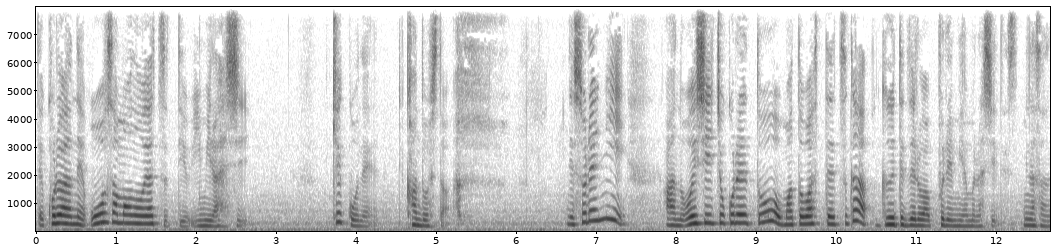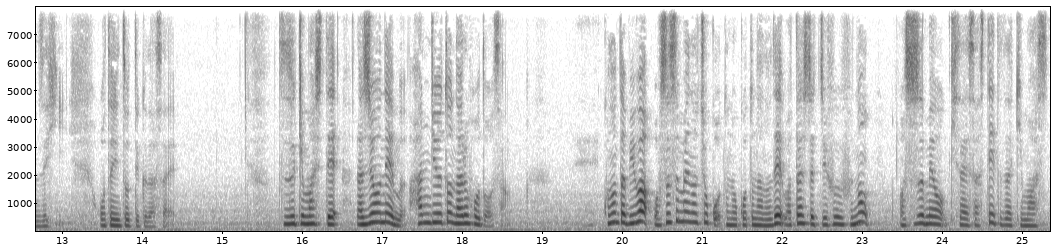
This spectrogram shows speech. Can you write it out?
でこれはね王様のおやつっていう意味らしい。結構ね感動した。でそれにあの美味しいチョコレートをまとわせたやつがグーテ・デ・ロワプレミアムらしいです。皆さん是非お手に取ってください。続きましてラジオネーム韓流となるほどさん。この度はおすすめのチョコとのことなので私たち夫婦のおすすめを記載させていただきます。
